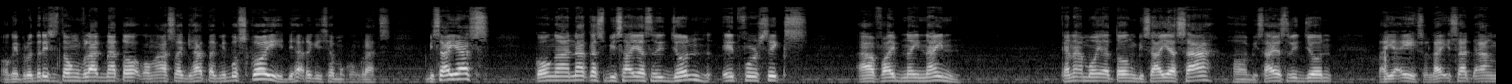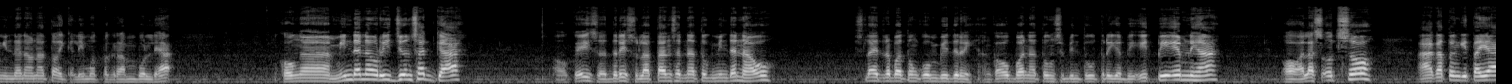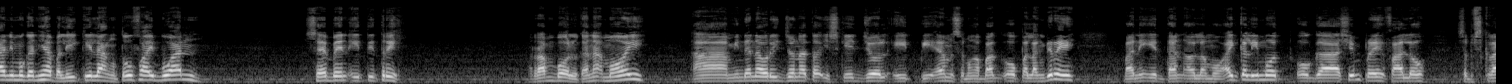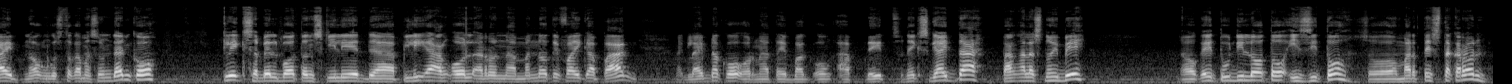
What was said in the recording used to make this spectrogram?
Okay, pero diri sa tong vlog na to, kung asa gihatag ni Buskoy, diha ra siya mo congrats. Bisayas, kung uh, nakas Bisayas region 846 uh, 599. Kana mo atong Bisayas ha, oh, Bisayas region taya eh. So laisad ang Mindanao na to, ay kalimot pag rumble diha. Kung uh, Mindanao region sad ka, Okay, so diri sulatan sa natog Mindanao. Slide ra ba tong kombi diri? Ang kauban atong 723 gabi. 8 PM ni ha. O alas 8. Ah katong gitayaan nimo ganiha baliki lang 251 783. Rumble kana moy. Ah Mindanao region na to schedule 8 PM sa mga bag-o pa lang diri. Paniid tan-aw mo. Ay kalimot og uh, syempre follow, subscribe no kung gusto ka masundan ko click sa bell button skilid uh, pilia ang all aron na man-notify ka pag nag-live na ko or natay bag-ong update. So next guide ta, pang alas 9. Okay, 2D Lotto easy to. So Martes ta karon.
